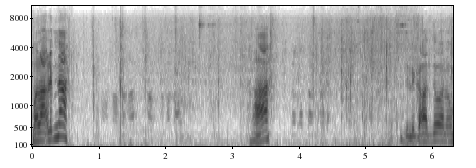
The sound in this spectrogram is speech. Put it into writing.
Malalim na. Ha? Delikado ano?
